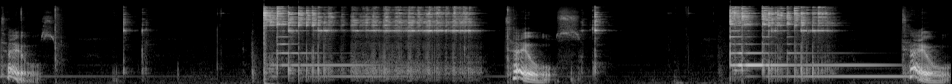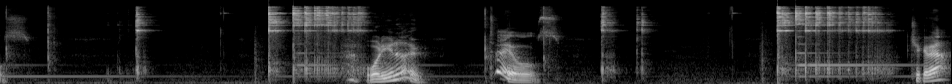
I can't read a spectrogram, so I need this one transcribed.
Tails. Tails. Tails. What do you know? Tails. Check it out.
